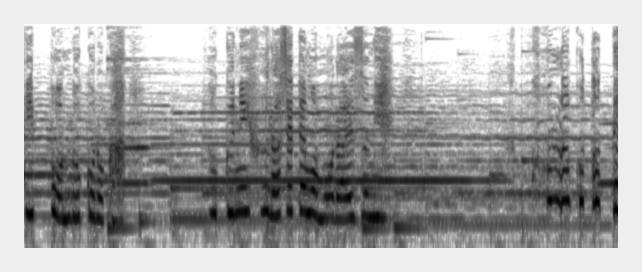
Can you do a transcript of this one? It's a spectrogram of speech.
一本どころかろくに振らせてももらえずに。こんなことって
